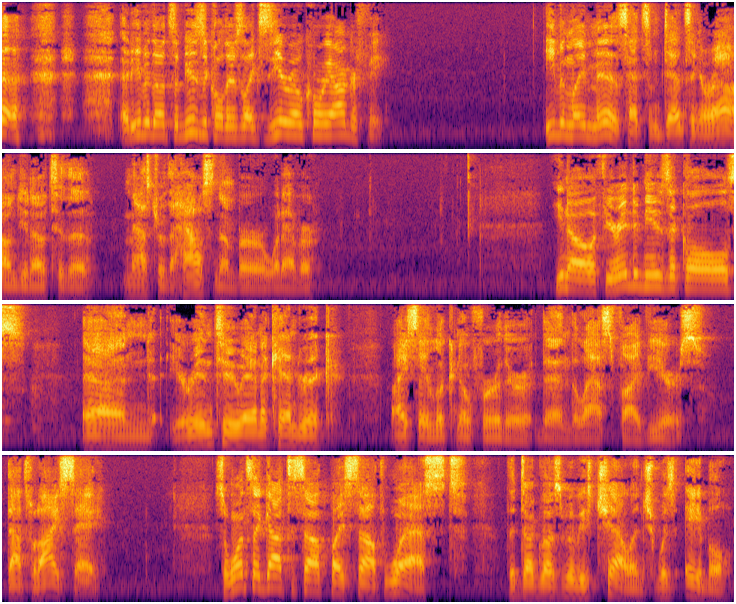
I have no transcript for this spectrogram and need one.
and even though it's a musical, there's like zero choreography. Even Les Mis had some dancing around, you know, to the Master of the House number or whatever. You know, if you're into musicals and you're into Anna Kendrick, I say look no further than the last five years. That's what I say. So once I got to South by Southwest, the Doug Loves Movies Challenge was able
